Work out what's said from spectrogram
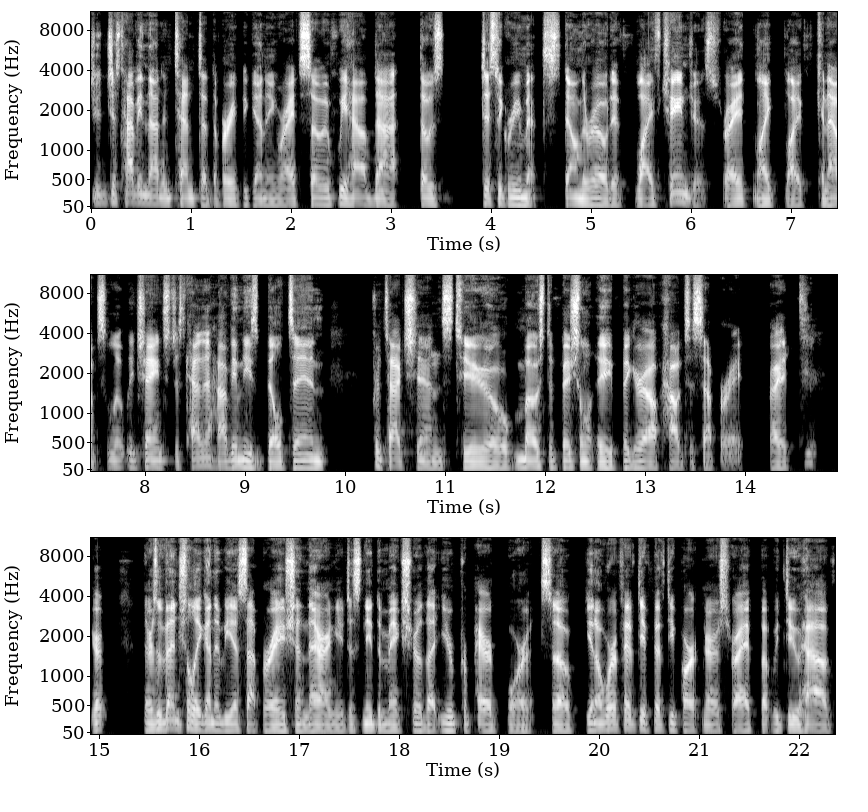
just having that intent at the very beginning, right? So if we have that, those disagreements down the road, if life changes, right? Like life can absolutely change, just kind of having these built in protections to most efficiently figure out how to separate, right? There's eventually going to be a separation there and you just need to make sure that you're prepared for it. So, you know, we're 50 50 partners, right? But we do have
